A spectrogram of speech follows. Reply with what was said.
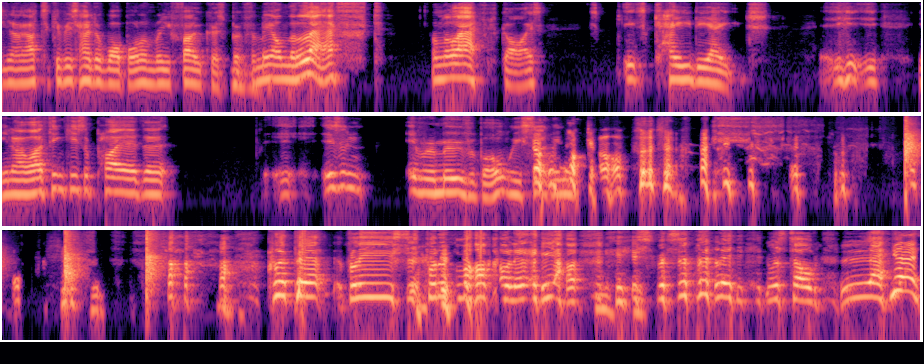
you know, had to give his head a wobble and refocus. But for me, mm. on the left, on the left, guys, it's, it's KDH. He, he- you know, I think he's a player that isn't irremovable. He's oh certainly not. Oh, God. Clip it, please. Just put a mark on it. He, uh, he specifically was told left. yes,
